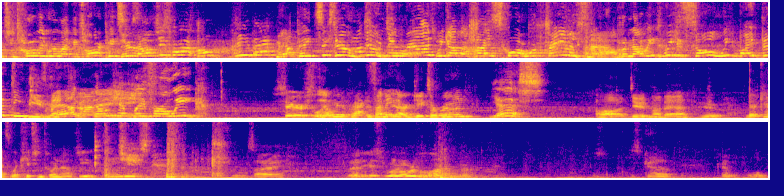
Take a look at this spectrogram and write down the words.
But you totally ruined my guitar. Paid Dude, I was just want to pay you back, man. I paid six. Dude, dude, do you realize we got the high score? We're famous now. But now we we can sold. We can buy fifty of these, man. Now we can't play for a week. Seriously. Now we're gonna practice. Does that mean our gigs are ruined? Yes. Oh, dude, my bad. We gotta cancel the kitchen tour now. Jeez. Jeez, man. Sorry. They just went over the line, bro. Just kind of, kind of pulled.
